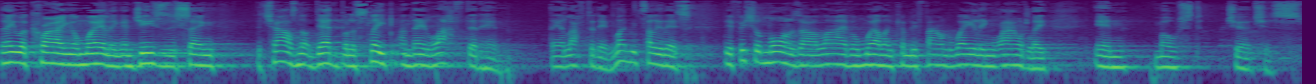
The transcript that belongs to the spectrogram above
They were crying and wailing, and Jesus is saying, "The child's not dead, but asleep," and they laughed at him. They laughed at him. Let me tell you this: the official mourners are alive and well, and can be found wailing loudly in most churches.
